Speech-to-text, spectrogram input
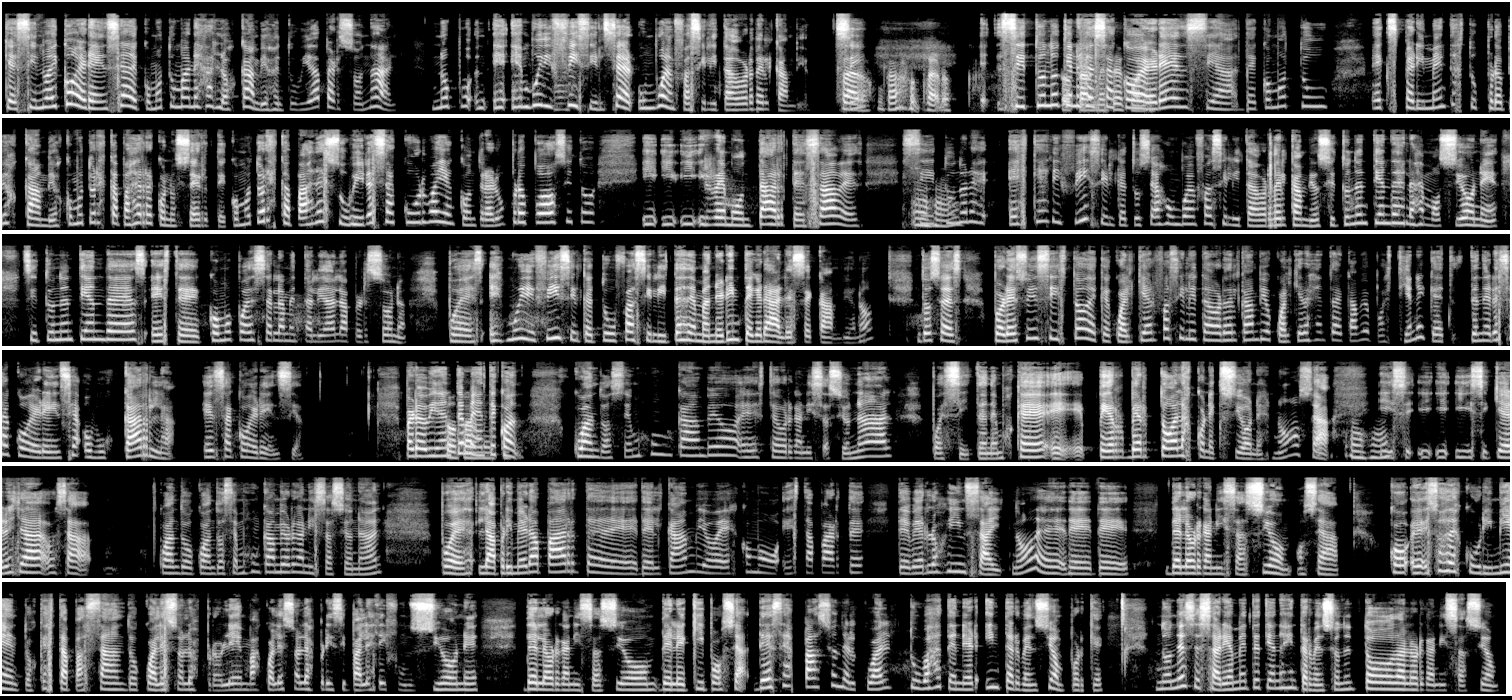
que si no hay coherencia de cómo tú manejas los cambios en tu vida personal, no es, es muy difícil ser un buen facilitador del cambio. Claro, ¿sí? claro, claro. Si tú no Totalmente tienes esa coherencia de cómo tú experimentas tus propios cambios, cómo tú eres capaz de reconocerte, cómo tú eres capaz de subir esa curva y encontrar un propósito y, y, y remontarte, ¿sabes? Si uh -huh. tú no eres, es que es difícil que tú seas un buen facilitador del cambio. Si tú no entiendes las emociones, si tú no entiendes este, cómo puede ser la mentalidad de la persona, pues es muy difícil que tú facilites de manera integral ese cambio, ¿no? Entonces, por eso insisto de que cualquier facilitador del cambio, cualquier agente del cambio, pues tiene que tener esa coherencia o buscarla, esa coherencia. Pero evidentemente cuando, cuando, hacemos un cambio este, organizacional, pues sí, tenemos que eh, ver, todas las conexiones, ¿no? O sea, uh -huh. y, si, y, y, si quieres ya, o sea, cuando, cuando hacemos un cambio organizacional, pues la primera parte de, del cambio es como esta parte de ver los insights, ¿no? De, de, de la organización, o sea, esos descubrimientos, qué está pasando, cuáles son los problemas, cuáles son las principales disfunciones de la organización, del equipo, o sea, de ese espacio en el cual tú vas a tener intervención, porque no necesariamente tienes intervención en toda la organización,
